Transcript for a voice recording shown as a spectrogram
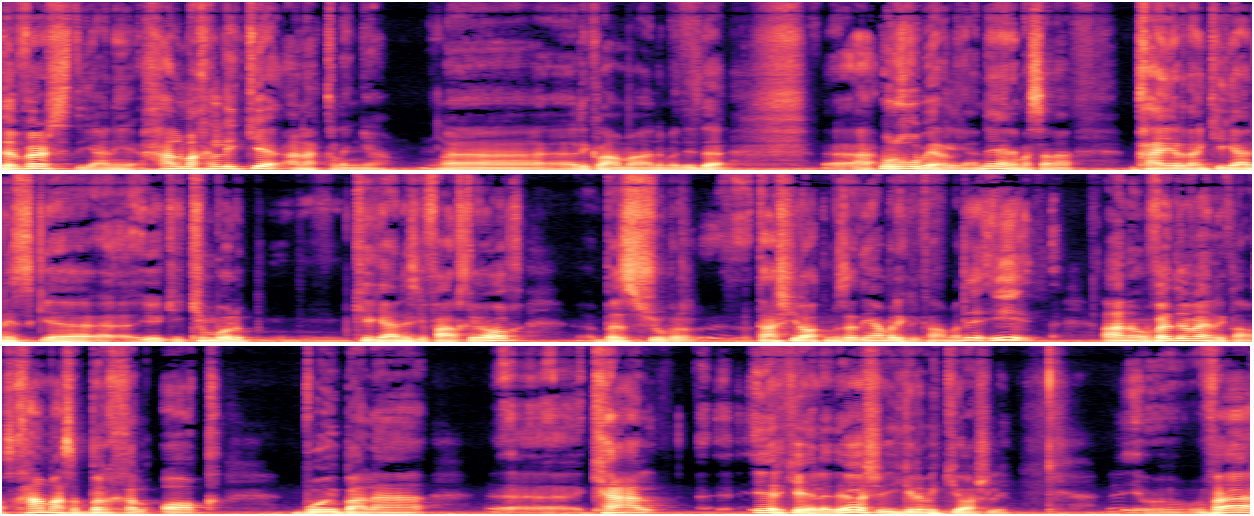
diversity ya'ni xilma xillikka anaqa qilingan reklama nima deydi urg'u berilganda ya'ni masalan qayerdan kelganingizga yoki kim bo'lib kelganingizga farqi yo'q biz shu bir tashkilotimizda degan bir reklamada и anavi vdv reklamasi. Hammasi bir xil oq bo'y baland e, kal erkaklarda o'sha yigirma ikki yoshli. Va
